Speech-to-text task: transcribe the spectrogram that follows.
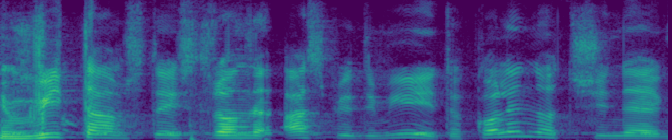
Witam z tej strony Aspid TV. To kolejny odcinek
